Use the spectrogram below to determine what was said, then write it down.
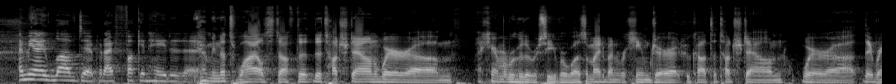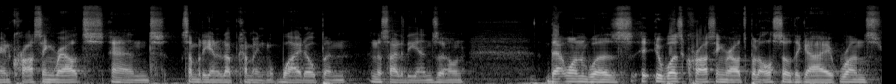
I mean, I loved it, but I fucking hated it. Yeah, I mean, that's wild stuff. The the touchdown where um, I can't remember who the receiver was. It might have been Rakim Jarrett who caught the touchdown where uh, they ran crossing routes and somebody ended up coming wide open in the side of the end zone that one was it, it was crossing routes, but also the guy runs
